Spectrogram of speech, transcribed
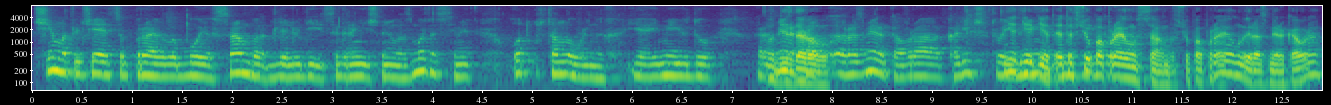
Чем отличается правило боя в самбо для людей с ограниченными возможностями от установленных? Я имею в виду размеры, здоровых. ко- размеры ковра, количество... Нет, нет, нет, это все по правилам самбо, все по правилам и размер ковра.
